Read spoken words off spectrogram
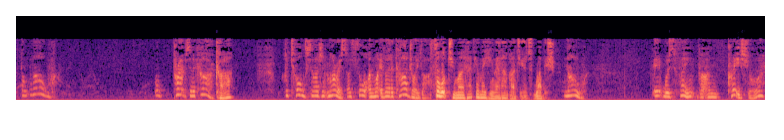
I don't know. Well, perhaps in a car. Car? I told Sergeant Morris I thought I might have heard a car drive off. Thought you might have? You're making that up, aren't you? It's rubbish. No. It was faint, but I'm pretty sure.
